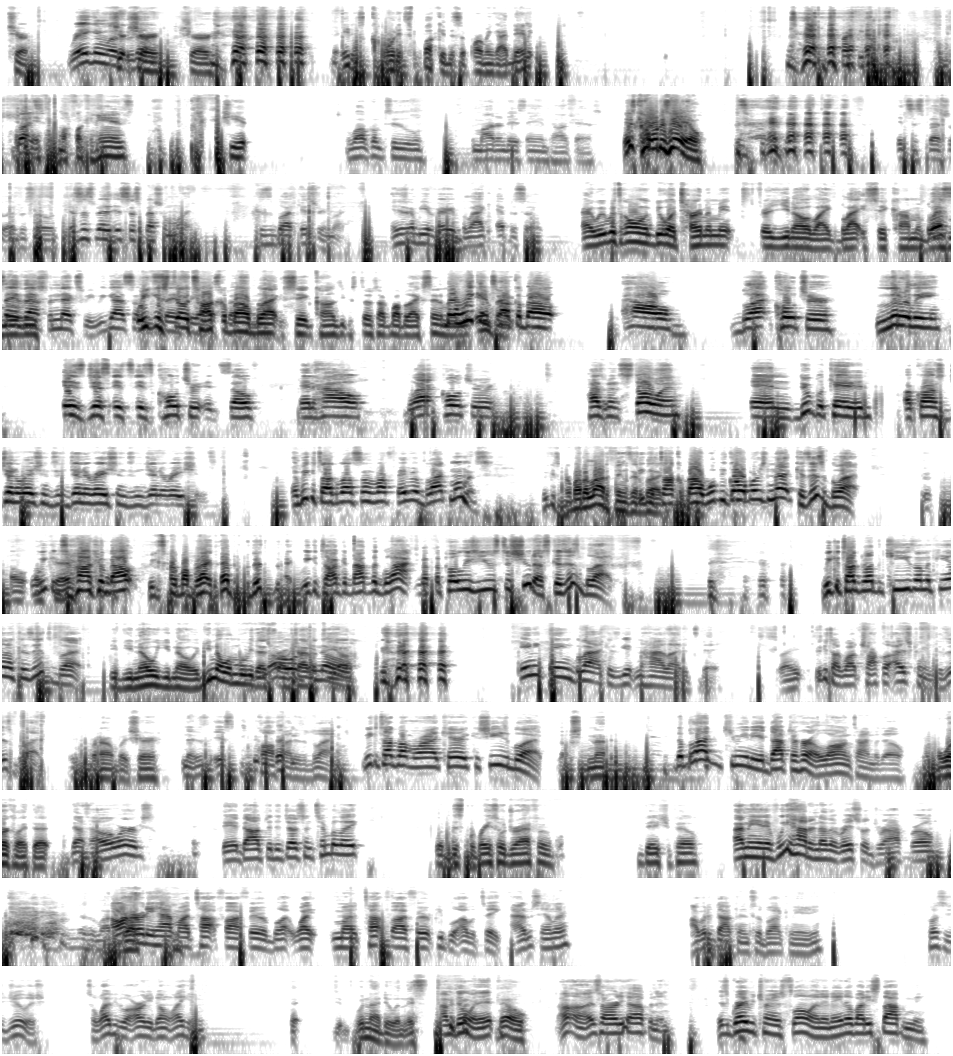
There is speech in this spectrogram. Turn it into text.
sure. Reagan was Sure, the sure, devil. sure. It is cold as fuck in this apartment, god damn it. but my fucking hands. Shit. welcome to the Modern Day Saying podcast. It's cold as hell. it's a special episode. It's a spe- it's a special month. This is Black History Month. And It's gonna be a very black episode. Hey, we was going to do a tournament for you know like black sitcom and black We'll save that for next week. We got some. we can still talk about black sitcoms. You can still talk about black cinema. But we can impact. talk about how black culture literally is just it's it's culture itself and how black culture has been stolen and duplicated across generations and generations and generations. And we can talk about some of our favorite black moments. We can talk about a lot of things that We are black. can talk about Whoopi Goldberg's neck because it's black. oh, We can talk about We can talk about Black Pepper. This black. we can talk about the Glock that the police used to shoot us because it's black. we could talk about the keys on the piano because it's black. If you know, you know. If you know what movie that's Know from, shout you out to y'all. Anything black is getting highlighted today. Right? We can talk about chocolate ice cream because it's black. It's brown, but sure. No, it's, it's qualified as black. We can talk about Mariah Carey because she's black. No, she's not. The black community adopted her a long time ago. Work like that. That's how it works. They adopted the Justin Timberlake. What is this, the racial draft of Dave Chappelle? I mean, if we had another racial draft, bro, There's a lot I already have my top five favorite black white my top five favorite people I would take. Adam Sandler. I would adopt into the black community. Plus he's Jewish. So white people already don't like him. We're not doing this. I'm doing it. No, Uh uh it's already happening. This gravy train's flowing and ain't nobody stopping me.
